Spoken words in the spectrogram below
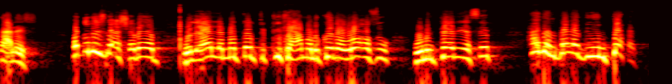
معلش ما تقوليش بقى شباب والعيال لما أنت قلت الكيكة عملوا كده ورقصوا ومن تاني يا ست هذا البلد ينتهك.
